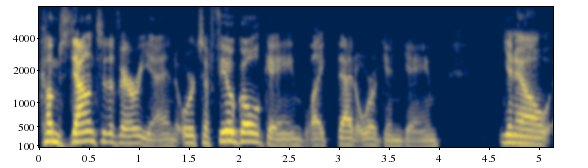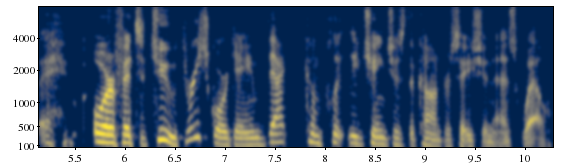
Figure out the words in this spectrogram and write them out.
comes down to the very end, or it's a field goal game like that Oregon game, you know, or if it's a two, three score game, that completely changes the conversation as well.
